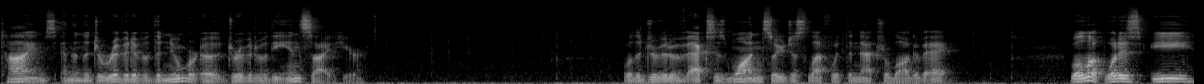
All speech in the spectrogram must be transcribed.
times and then the derivative of the numer uh, derivative of the inside here well, the derivative of x is 1, so you're just left with the natural log of a. Well, look, what is e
